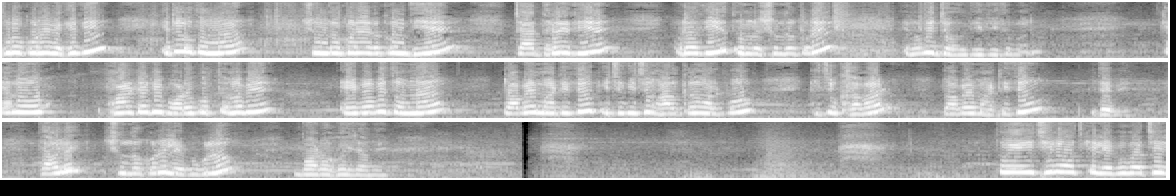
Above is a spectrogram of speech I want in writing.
গুঁড়ো করে রেখে দিই। এটাও তোমরা সুন্দর করে এরকম দিয়ে চারধারে দিয়ে ওটা দিয়ে তোমরা সুন্দর করে এভাবে জল দিয়ে দিতে পারো। কেন? ফলটাকে বড় করতে হবে। এইভাবে তোমরা টবের মাটিতেও কিছু কিছু হালকা অল্প কিছু খাবার টবের মাটিতেও দেবে। তাহলে সুন্দর করে লেবুগুলো বড় হয়ে যাবে। তো এই ছিল আজকে লেবু গাছের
